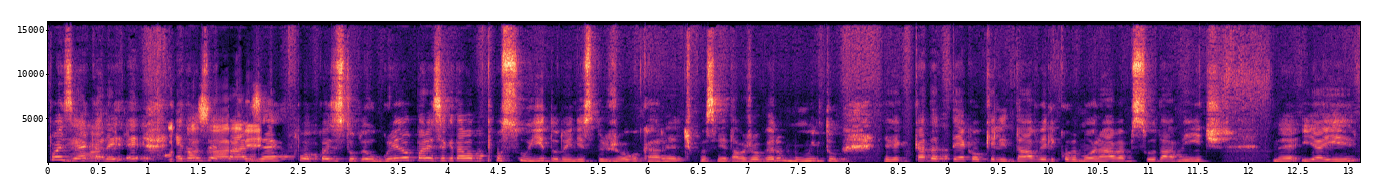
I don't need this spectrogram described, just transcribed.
Pois é, cara, é, é dos detalhes, né? Pô, coisa estúpida. O Greenlaw parecia que tava possuído no início do jogo, cara. Tipo assim, ele tava jogando muito. É, cada tackle que ele dava, ele comemorava absurdamente, né? E aí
